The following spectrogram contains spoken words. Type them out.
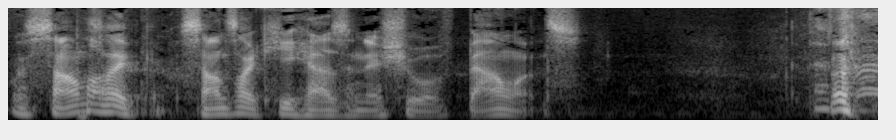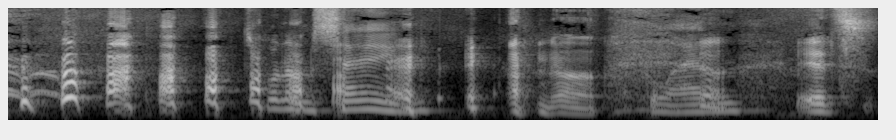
It sounds part. like sounds like he has an issue of balance. That's, that's what I'm saying. no, Glenn. It's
